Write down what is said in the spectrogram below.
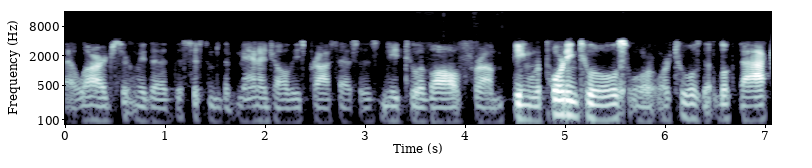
at large, certainly the, the systems that manage all these processes, need to evolve from being reporting tools or, or tools that look back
